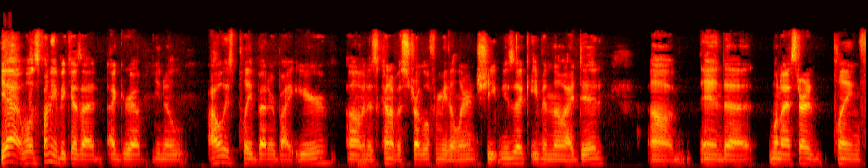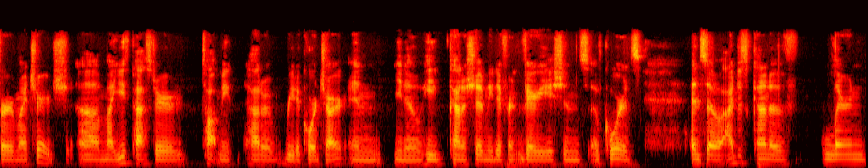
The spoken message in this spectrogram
Yeah, well, it's funny because I I grew up, you know, I always played better by ear, um, mm-hmm. and it's kind of a struggle for me to learn sheet music, even though I did. Um, and uh, when I started playing for my church, uh, my youth pastor taught me how to read a chord chart and you know he kind of showed me different variations of chords. And so i just kind of learned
